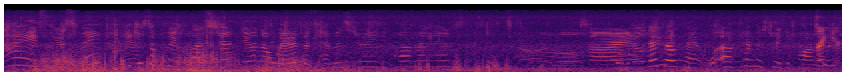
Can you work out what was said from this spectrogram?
Hi, excuse me. Just a quick question. Do you know where the chemistry department is? Sorry. That's okay. Uh, chemistry department. Right here.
